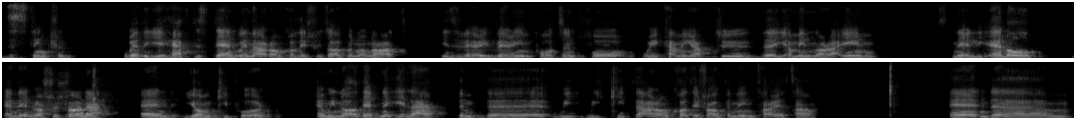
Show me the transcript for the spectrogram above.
distinction, whether you have to stand when the Aron Kodesh is open or not, is very, very important for we're coming up to the Yamim Noraim, it's nearly Elul, and then Rosh Hashanah and Yom Kippur. And we know that Ne'ilah, the, the, we, we keep the Aron Kodesh open the entire time. And um,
